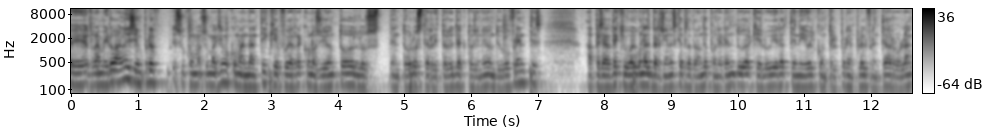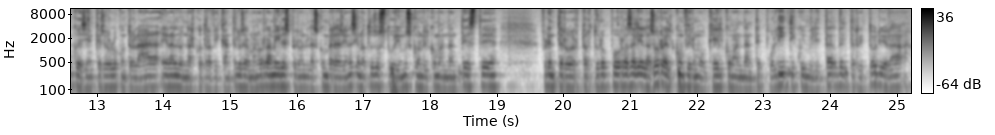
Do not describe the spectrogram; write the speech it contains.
eh, Ramiro Ano y siempre su, su máximo comandante y que fue reconocido en todos los, en todos los territorios de actuación y donde hubo frentes a pesar de que hubo algunas versiones que trataron de poner en duda que él hubiera tenido el control, por ejemplo, del Frente de Barro Blanco, decían que solo lo controlaban eran los narcotraficantes, los hermanos Ramírez, pero en las conversaciones que nosotros sostuvimos con el comandante este frente Roberto Arturo Porras alias La Zorra, él confirmó que el comandante político y militar del territorio era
